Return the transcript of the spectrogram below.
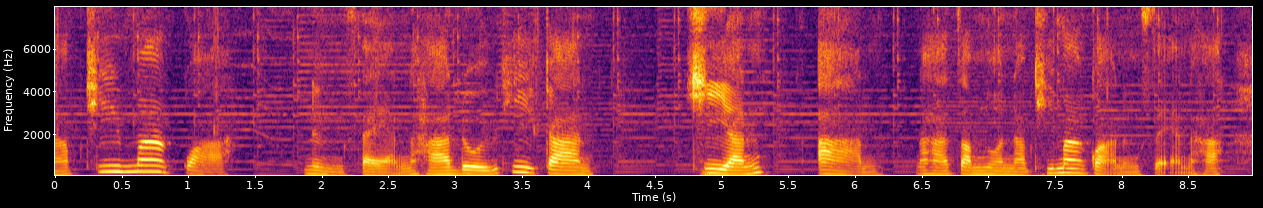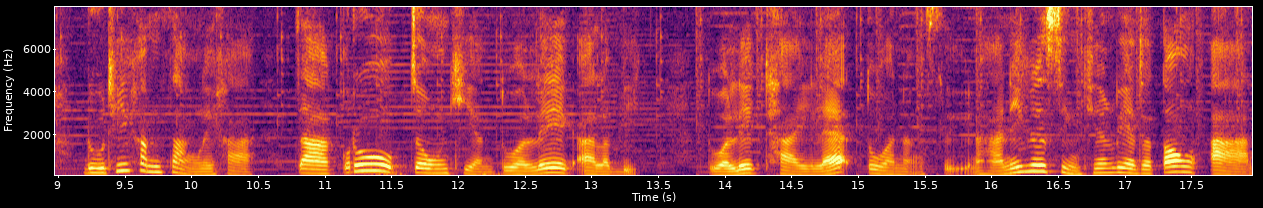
นับที่มากกว่า 1 0 0 0 0แสนนะคะ โดยวิธีการเขียนอ่านนะคะจำนวนนับที่มากกว่า 1 0 0 0 0แสนนะคะ ดูที่คำสั่งเลยค่ะ จากรูปจงเขียนตัวเลขอารบิก ตัวเลขไทยและตัวหนังสือนะคะ นี่คือสิ่งที่นักเรียนจะต้องอ่าน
